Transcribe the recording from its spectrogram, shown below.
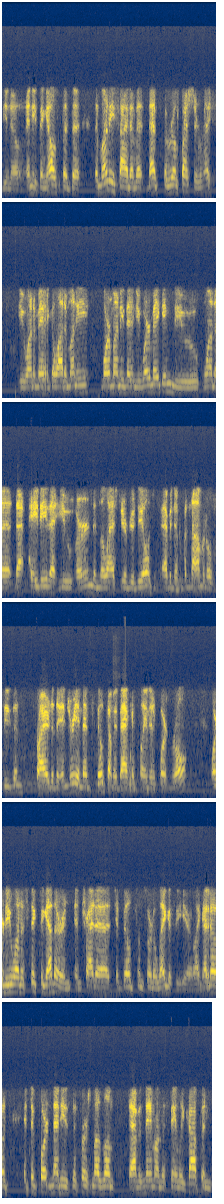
you know anything else, but the the money side of it, that's the real question, right? Do you want to make a lot of money, more money than you were making? Do you want to, that payday that you earned in the last year of your deal, just having a phenomenal season prior to the injury and then still coming back and playing an important role? Or do you want to stick together and, and try to, to build some sort of legacy here? Like, I know it's important that he's the first Muslim to have his name on the Stanley Cup and,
